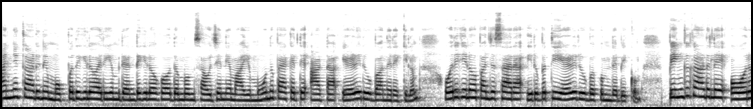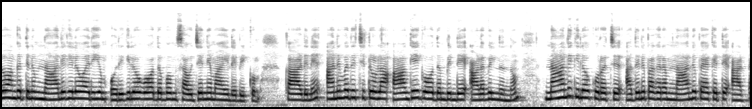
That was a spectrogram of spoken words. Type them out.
മഞ്ഞക്കാടിന് മുപ്പത് കിലോ അരിയും രണ്ട് കിലോ ഗോതമ്പും സൗജന്യമായി മൂന്ന് പാക്കറ്റ് ആട്ട ഏഴ് രൂപ നിരക്കിലും ഒരു കിലോ പഞ്ചസാര ഇരുപത്തിയേഴ് രൂപക്കും ലഭിക്കും. പിങ്ക് കാർഡിലെ ഓരോ അംഗത്തിനും നാല് കിലോ അരിയും ഒരു കിലോ ഗോതമ്പും സൗജന്യമായി ലഭിക്കും. കാർഡിന് അനുവദിച്ചിട്ടുള്ള ആകെ ഗോതമ്പിന്റെ അളവിൽ നിന്നും നാല് കിലോ കുറച്ച് അതിന് പകരം നാല് പാക്കറ്റ് ആട്ട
